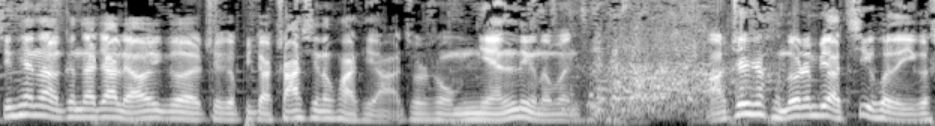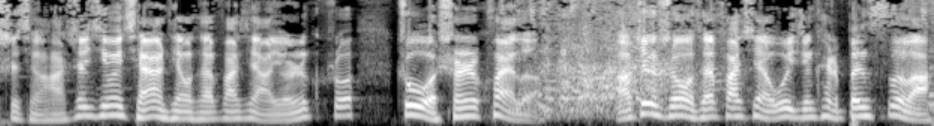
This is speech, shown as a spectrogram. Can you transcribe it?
今天呢，跟大家聊一个这个比较扎心的话题啊，就是我们年龄的问题啊，这是很多人比较忌讳的一个事情哈。是因为前两天我才发现啊，有人说祝我生日快乐啊，这个时候我才发现我已经开始奔四了。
